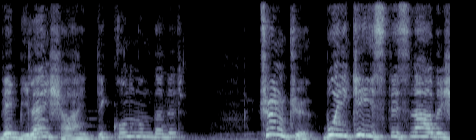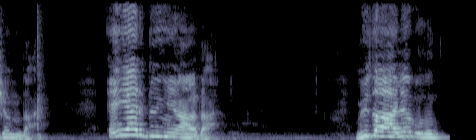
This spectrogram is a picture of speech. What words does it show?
ve bilen şahitlik konumundadır. Çünkü bu iki istisna dışında eğer dünyada müdahale bulun,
